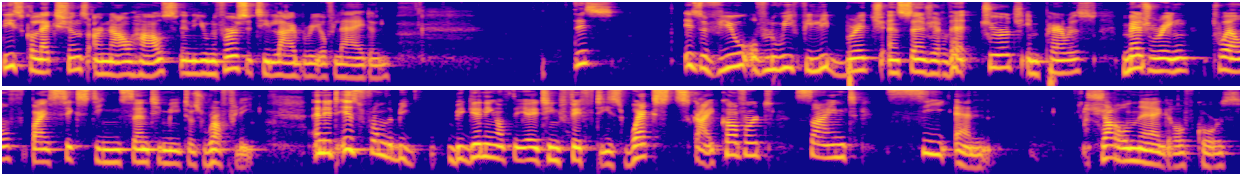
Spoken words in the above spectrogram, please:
These collections are now housed in the University Library of Leiden. This is a view of Louis-Philippe Bridge and Saint-Gervais Church in Paris, measuring 12 by 16 centimeters roughly. And it is from the beginning of the 1850s, waxed, sky covered, signed CN. Charles Nègre, of course.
